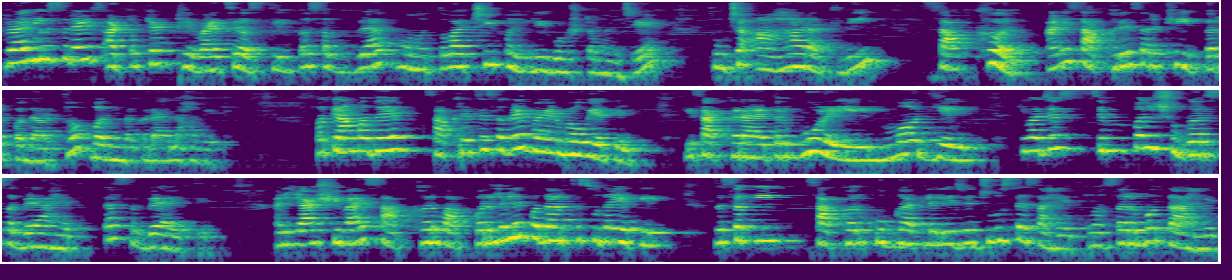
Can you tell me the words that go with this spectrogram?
ट्रायग्लिसराईड्स आटोक्यात ठेवायचे असतील तर सगळ्यात महत्वाची पहिली गोष्ट म्हणजे तुमच्या आहारातली साखर आणि साखरेसारखे इतर पदार्थ बंद करायला हवेत. मग त्यामध्ये साखरेचे सगळे बहीण भाऊ येतील. की साखर आहे तर गुळ येईल मध येईल किंवा जे सिंपल शुगर सगळे आहेत त्या सगळ्या येतील. आणि याशिवाय साखर वापरलेले पदार्थ सुद्धा येतील. जसं की साखर खूप घातलेले जे ज्युसेस आहेत किंवा सरबत आहेत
